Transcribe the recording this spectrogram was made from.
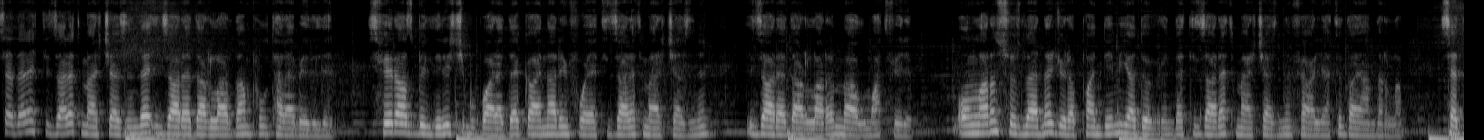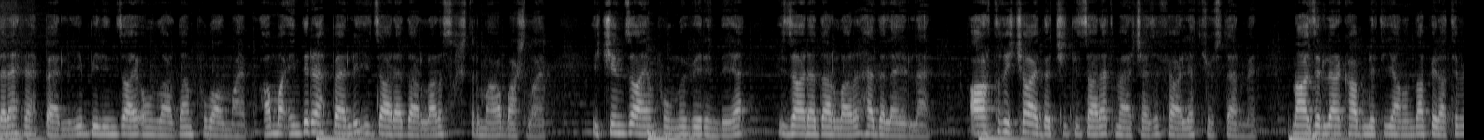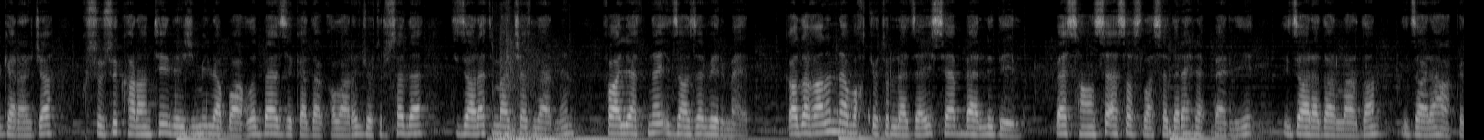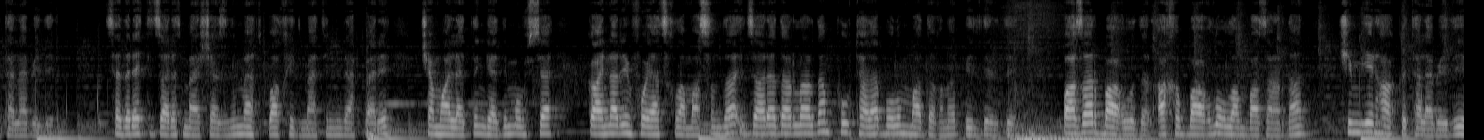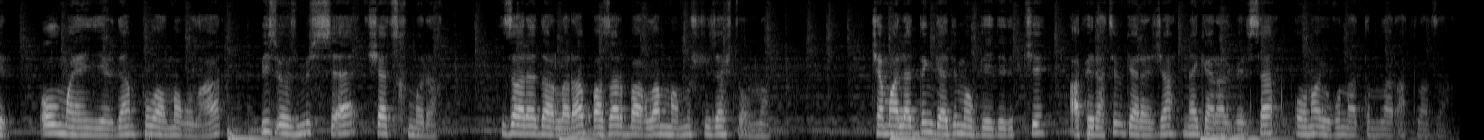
Sədərək Ticarət Mərkəzində icarədarlardan pul tələb edilir. Sferaz bildirir ki, bu barədə Qaynar Infoya Ticarət Mərkəzinin icarədarları məlumat verib. Onların sözlərinə görə pandemiya dövründə ticarət mərkəzinin fəaliyyəti dayandırılıb. Sədərək rəhbərliyi birinci ay onlardan pul almayıb, amma indi rəhbərlik icarədarları sıxışdırmağa başlayıb. İkinci ayın pulunu verin deyə icarədarları hədələyirlər. Artıq 2 aydır ki, ticarət mərkəzi fəaliyyət göstərmir. Nazirlər Kabineti yanında operativ qərargah xüsusi karantin rejimi ilə bağlı bəzi qadağaları götürsə də, ticarət mərkəzlərinin fəaliyyətinə icazə verməyib. Qadağanın nə vaxt götürüləcəyi isə bəlli deyil. Bəs hansı əsasla Sədərək rəhbərliyi icarədarlardan icarə haqqı tələb edir? Sədərək Ticarət Mərkəzinin mətbuat xidmətinin rəhbəri Kəmaləddin Qədimov isə Qaynar Infoya açıqlamasında icarədarlardan pul tələb olunmadığını bildirdi. Bazar bağlıdır. Axı bağlı olan bazardan kim yer haqqı tələb edir? Olmayan yerdən pul almaq olar? Biz özümüz isə işə çıxmırıq. İcarədarlara bazar bağlanmamış güzəşt olunub. Kəmaləddin Qədimov qeyd edib ki, operativ qərargah nə qərar versə, ona uyğun addımlar atılacaq.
